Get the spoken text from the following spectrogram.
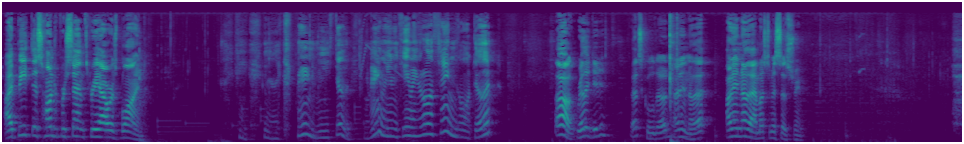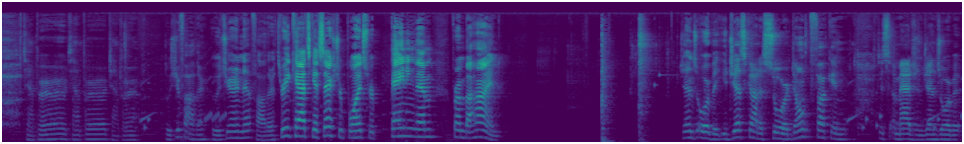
I beat this 100% three hours blind. Oh, really? Did you? That's cool, dude. I didn't know that. I didn't know that. I must have missed that stream. temper, temper, temper. Who's your father? Who's your internet father? Three cats gets extra points for painting them from behind. Jen's Orbit, you just got a sword. Don't fucking... Just imagine Jen's Orbit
